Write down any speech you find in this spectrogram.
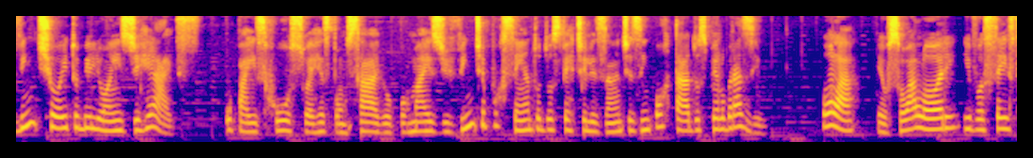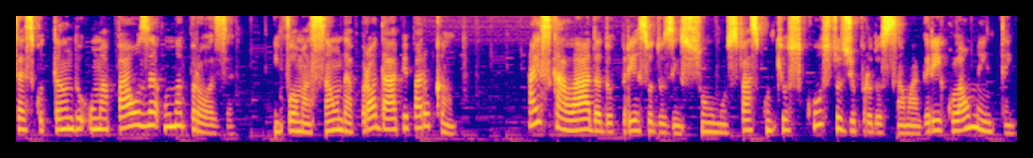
28 bilhões de reais. O país russo é responsável por mais de 20% dos fertilizantes importados pelo Brasil. Olá, eu sou a Lore e você está escutando uma pausa, uma prosa. Informação da Prodap para o campo. A escalada do preço dos insumos faz com que os custos de produção agrícola aumentem,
